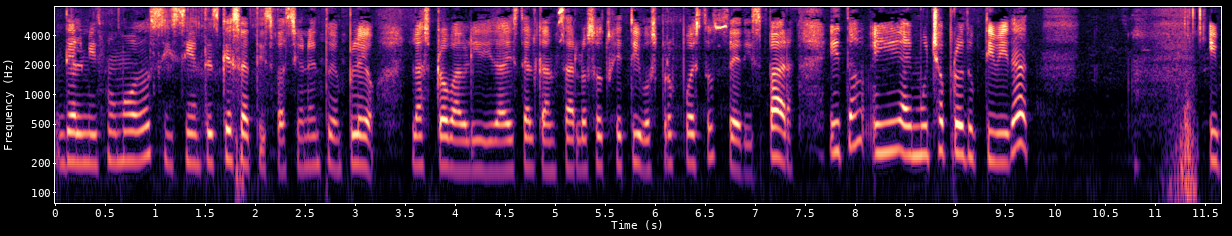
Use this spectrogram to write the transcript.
Del mismo modo, si sientes que satisfacción en tu empleo, las probabilidades de alcanzar los objetivos propuestos se disparan y, y hay mucha productividad. Y,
